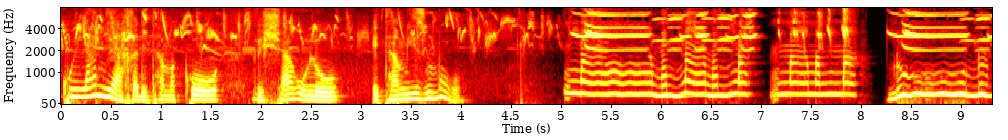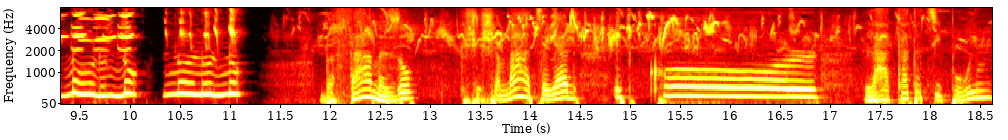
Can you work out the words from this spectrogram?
כולן יחד את המקור ושרו לו את המזמור. בפעם הזו, כששמע הצייד את כל להקת הציפורים,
